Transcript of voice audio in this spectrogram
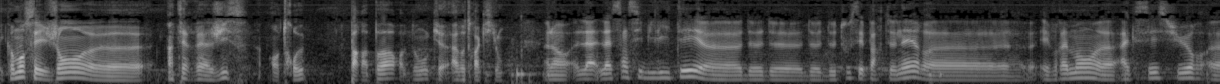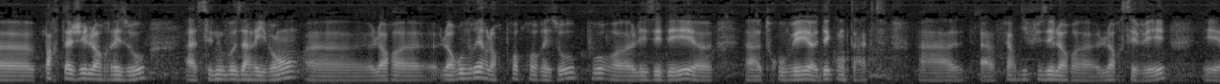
Et comment ces gens euh, interréagissent entre eux? Par rapport donc à votre action. Alors la, sensibilité euh, de, tous ces partenaires euh, est vraiment euh, axée sur partager leur réseau à ces nouveaux arrivants, leur, ouvrir leur propre réseau pour les aider à trouver des contacts, à, faire diffuser leur, leur CV et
